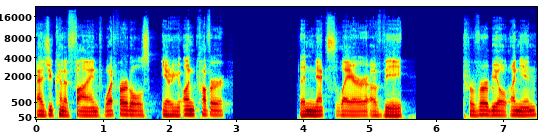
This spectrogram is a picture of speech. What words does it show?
as you kind of find what hurdles you know you uncover the next layer of the proverbial onion,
